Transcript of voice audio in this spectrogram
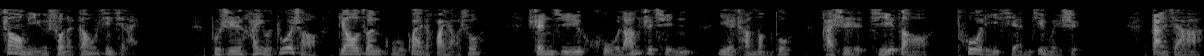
赵敏说的高兴起来，不知还有多少刁钻古怪的话要说。身居虎狼之群，夜长梦多，还是及早脱离险境为是。当下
